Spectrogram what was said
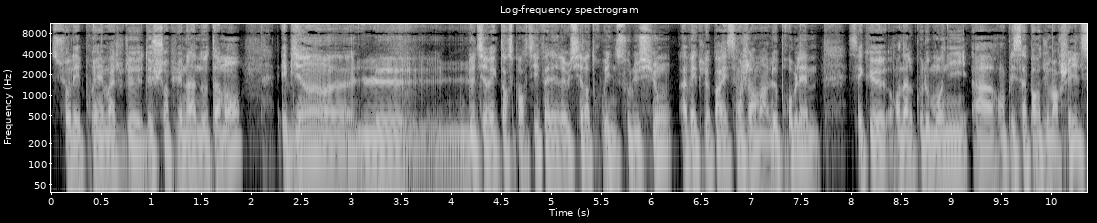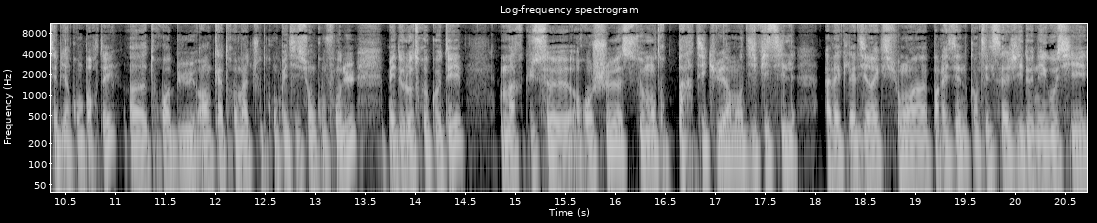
sur les premiers matchs de, championnat notamment, eh bien, euh, le, directeur sportif allait réussir à trouver une solution avec le Paris Saint-Germain. Le problème, c'est que Randall Colomoni a rempli sa part du marché, il s'est bien comporté, euh, trois buts en quatre matchs de compétition confondus, mais de l'autre côté, Marcus Rocheux se montre particulièrement difficile avec la direction parisienne quand il s'agit de négocier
